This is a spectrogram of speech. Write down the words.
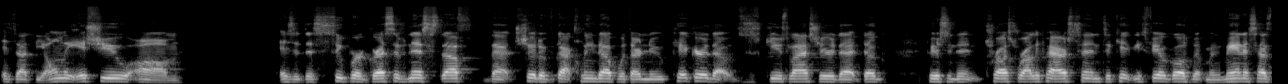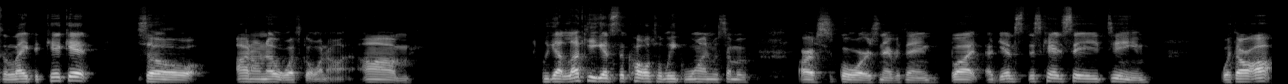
is that the only issue? Um, is it this super aggressiveness stuff that should have got cleaned up with our new kicker that was excused last year that Doug Pederson didn't trust Riley Patterson to kick these field goals, but McManus has the leg to kick it. So I don't know what's going on. Um, we got lucky against the Colts in week one with some of our scores and everything, but against this Kansas City team, with our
